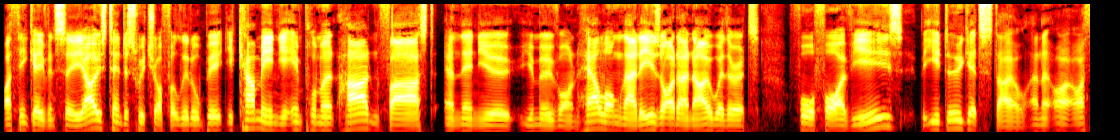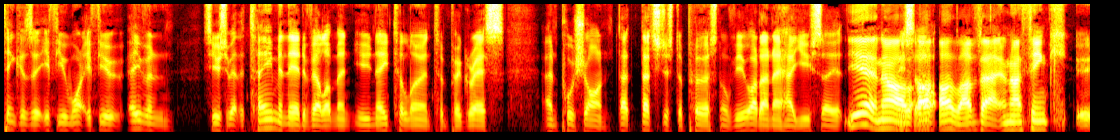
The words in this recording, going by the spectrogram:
I think even CEOs tend to switch off a little bit. You come in, you implement hard and fast, and then you you move on. How long that is, I don't know. Whether it's four or five years, but you do get stale. And I, I think as a, if you want, if you even serious about the team and their development, you need to learn to progress and push on. That that's just a personal view. I don't know how you see it. Yeah, no, I, I love that, and I think uh,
